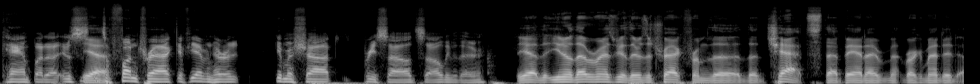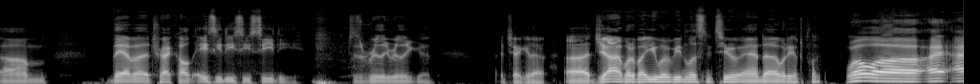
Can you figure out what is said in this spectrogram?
camp, but uh, it was Yeah. it's a fun track. If you haven't heard it, give him a shot. It's pretty solid, so I'll leave it there. Yeah, the, you know that reminds me of there's a track from the the Chats that band I re- recommended. Um, they have a track called ACDC CD, which is really really good. Uh, check it out. Uh, John, what about you? What have you been listening to, and uh, what do you have to plug? Well, uh, I, I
